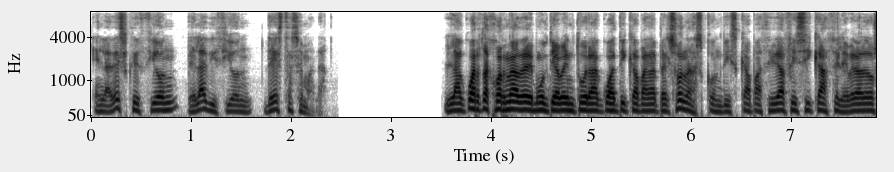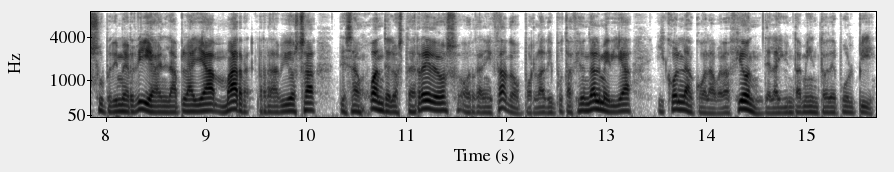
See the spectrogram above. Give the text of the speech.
en la descripción de la edición de esta semana. La cuarta jornada de multiaventura acuática para personas con discapacidad física ha celebrado su primer día en la playa Mar Rabiosa de San Juan de los Terreros, organizado por la Diputación de Almería y con la colaboración del Ayuntamiento de Pulpí.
